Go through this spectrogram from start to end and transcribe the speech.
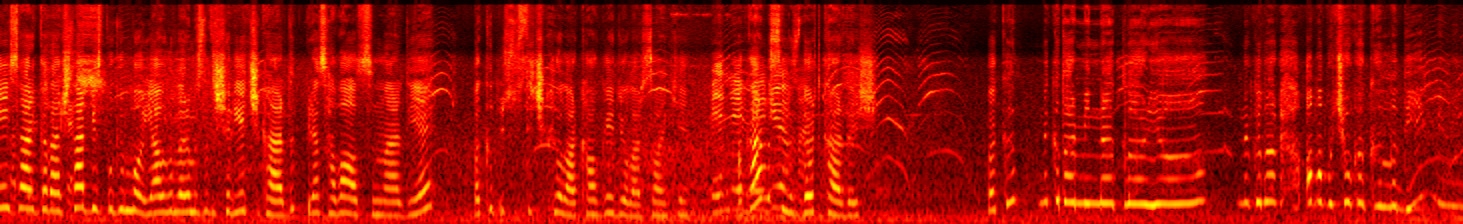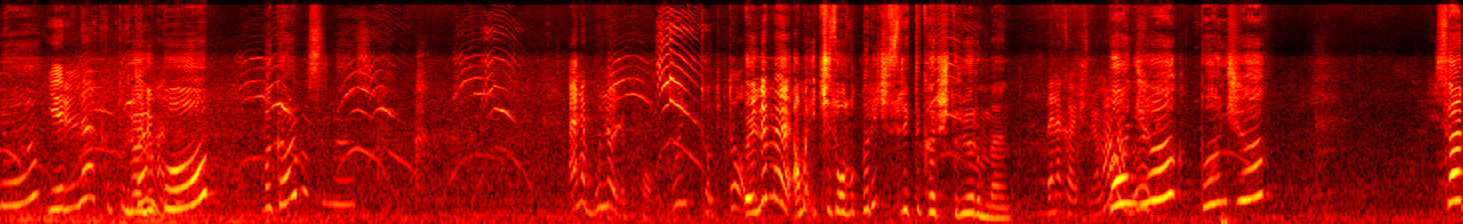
Neyse arkadaşlar biz bugün bu yavrularımızı dışarıya çıkardık. Biraz hava alsınlar diye. Bakın üst üste çıkıyorlar. Kavga ediyorlar sanki. Beni Bakar veriyor mısınız dört kardeş? Bakın ne kadar minnaklar ya. Ne kadar ama bu çok akıllı değil mi Mina? Yerinden kıpırdamadı. Lollipop. Bakar mısınız? Anne bu lollipop. Bu topi top. Öyle mi? Ama ikiz oldukları için sürekli karıştırıyorum ben. Ben de karıştırıyorum ama bu. Boncuk, boncuk. Sen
